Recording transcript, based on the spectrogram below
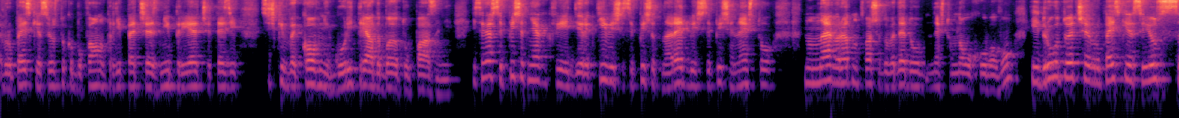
Европейския съюз тук буквално преди 5-6 дни прие, че тези всички вековни гори трябва да бъдат опазени. И сега ще се пишат някакви директиви, ще се пишат наредби, ще се пише нещо, но най-вероятно това ще доведе до нещо много хубаво. И другото е, че Европейския съюз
